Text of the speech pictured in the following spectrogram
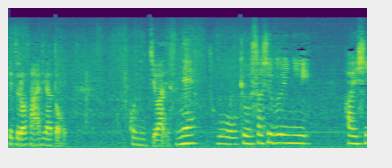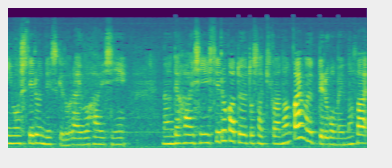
哲郎さんありがとう。こんにちはですね。そう今日久しぶりに配信をしてるんですけどライブ配信。なんで配信してるかというとさっきから何回も言ってるごめんなさい。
